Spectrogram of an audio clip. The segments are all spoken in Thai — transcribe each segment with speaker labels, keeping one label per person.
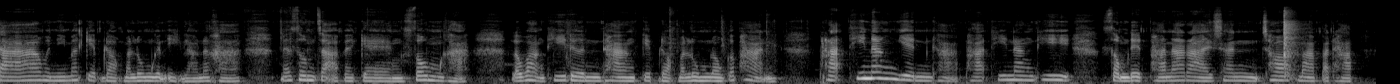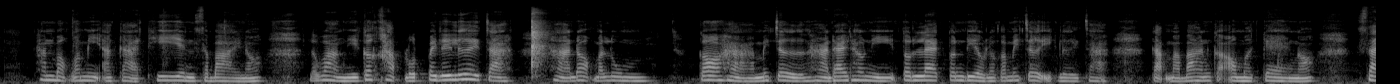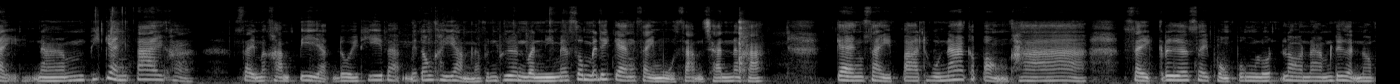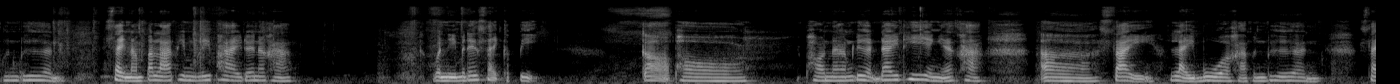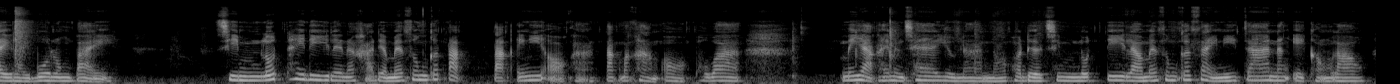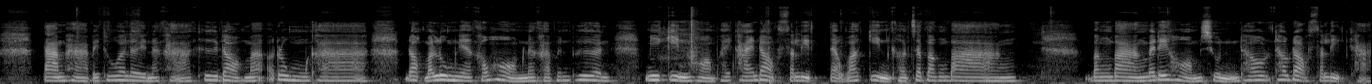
Speaker 1: จ้าวันนี้มาเก็บดอกมะลุมกันอีกแล้วนะคะ แม่ส้มจะเอาไปแกงส้มค่ะ ระหว่างที่เดินทางเก็บดอกมะลุมเราก็ผ่าน พระที่นั่งเย็นค่ะ พระที่นั่งที่สมเด็จพระนารายณ์ท่านชอบมาประทับ ท่านบอกว่ามีอากาศที่เย็นสบายเนาะระหว่างนี้ก็ขับรถไปเรื่อยๆจ้ะหาดอกมะลุม ก็หาไม่เจอหาได้เท่านี้ต้นแรกต้นเดียวแล้วก็ไม่เจออีกเลยจ้ะกลับมาบ้านก็เอามาแกงเนาะใส่น้ำพริกแกงใต้ค่ะ ใส่มะขามเปียกโดยที่แบบไม่ต้องขยำนะเพื่อนๆ วันนี้แม่ส้มไม่ได้แกงใส่หมูสามชั้นนะคะ แกงใส่ปลาทูน่ากระป๋องค่ะ ใส่เกลือใส่ผงปรุงรสรอน้ำเดือดเนาะเพื่อนๆ ใส่น้ำปลาพิมพ์รีพายด้วยนะคะ วันนี้ไม่ได้ใส่กะปิ ก็พอพอน้ำเดือดได้ที่อย่างเงี้ยค่ะ ใส่ไหลบัวค่ะเพื่อนๆ ใส่ไหลบัวลงไป ชิมรสให้ดีเลยนะคะ เดี๋ยวแม่ส้มก็ตักตักไอ้นี่ออกค่ะ ตักมะขามออก เพราะว่าไม่อยากให้มันแช่อยู่นานเนาะพอเดือดชิมรสดีแล้วแม่ส้มก็ใส่นี่จ้านางเอกของเรา ตามหาไปทั่วเลยนะคะ คือดอกมะรุมค่ะ ดอกมะรุมเนี่ยเขาหอมนะคะ เพื่อนๆ มีกลิ่นหอมคล้ายๆ ดอกสลิดแต่ว่ากลิ่นเขาจะบางๆ บางๆไม่ได้หอมฉุนเท่าเท่าดอกสลิดค่ะ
